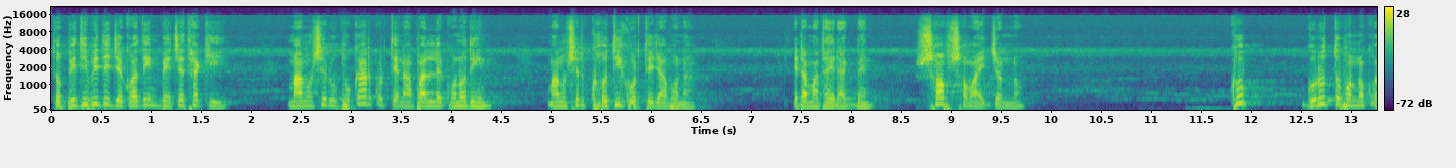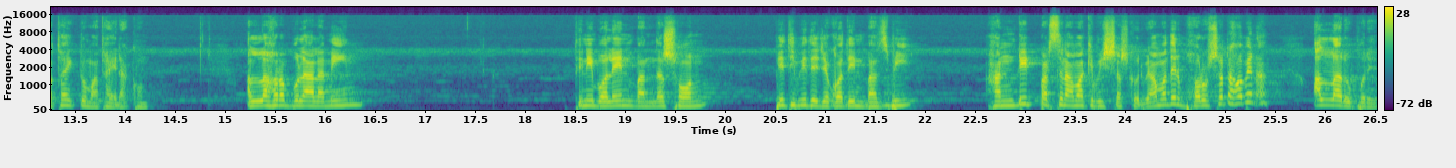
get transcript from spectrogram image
তো পৃথিবীতে যে কদিন বেঁচে থাকি, মানুষের উপকার করতে না পারলে কোনো দিন মানুষের ক্ষতি করতে যাব না। এটা মাথায় রাখবেন সব সময়ের জন্য। খুব গুরুত্বপূর্ণ কথা একটু মাথায় রাখুন। আল্লাহ রব্বুল আলমিন তিনি বলেন, বান্দা শোন, পৃথিবীতে যে কদিন বাঁচবি, হান্ড্রেড পার্সেন্ট আমাকে বিশ্বাস করবে। আমাদের ভরসাটা হবে না আল্লাহর উপরে।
